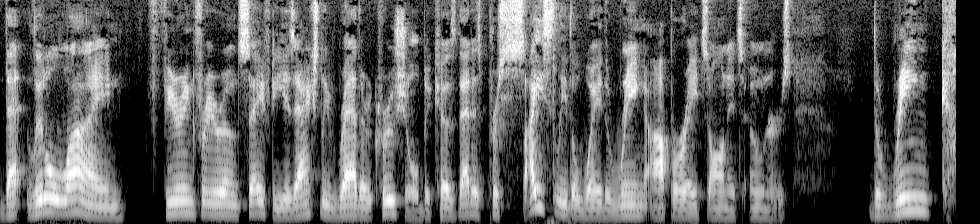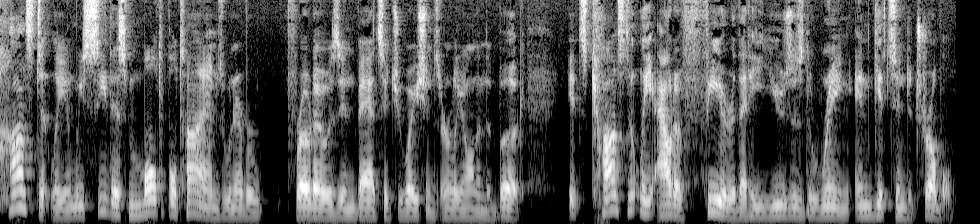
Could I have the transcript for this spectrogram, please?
that little line fearing for your own safety is actually rather crucial because that is precisely the way the ring operates on its owners the ring constantly, and we see this multiple times whenever Frodo is in bad situations early on in the book, it's constantly out of fear that he uses the ring and gets into trouble.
